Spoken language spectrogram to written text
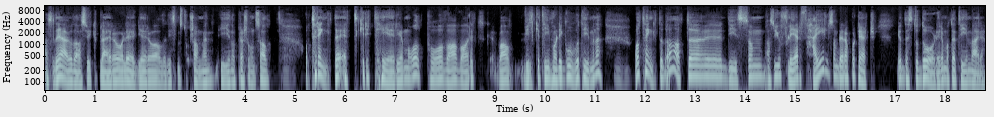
Altså Det er jo da sykepleiere og leger og alle de som står sammen i en operasjonssal. Og trengte et kriteriemål på hva var et, hva, hvilke team var de gode teamene. Mm. Og tenkte da at uh, de som, altså jo flere feil som ble rapportert, jo desto dårligere måtte et team være.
